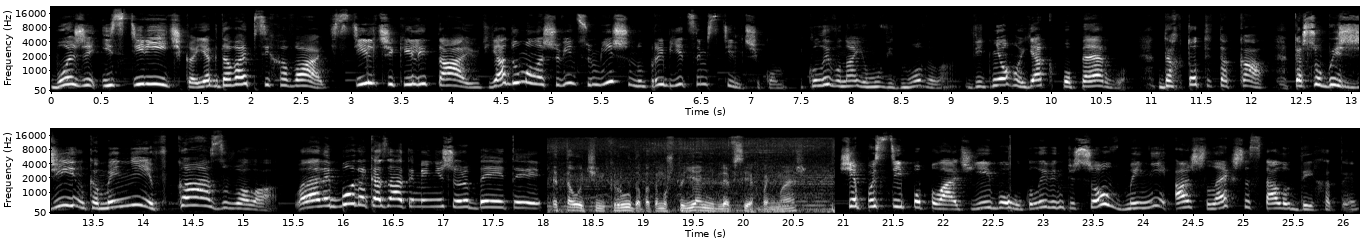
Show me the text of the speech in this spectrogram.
Боже, істерічка, як давай психовать, стільчики літають. Я думала, що він цю Мішину приб'є цим стільчиком. І коли вона йому відмовила, від нього як поперло. Да хто ти така? Та щоби жінка мені вказувала. Вона не буде казати мені, що робити. Це очень круто, тому що я не для всіх, розумієш? Ще постій поплач, їй Богу, коли він пішов, мені аж легше стало дихати.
